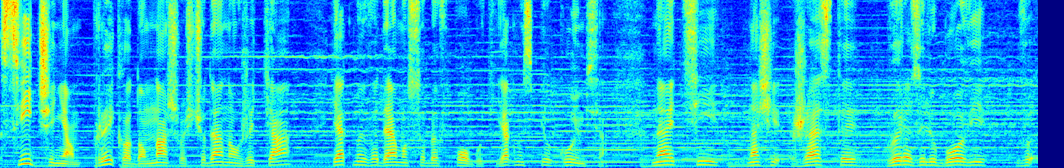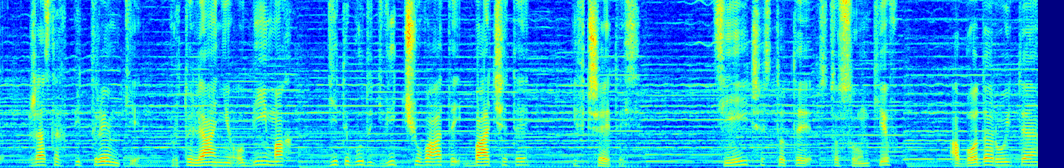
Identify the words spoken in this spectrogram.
Свідченням, прикладом нашого щоденного життя, як ми ведемо себе в побуті, як ми спілкуємося, навіть ці наші жести, вирази любові в жестах підтримки, притулянні, обіймах, діти будуть відчувати, бачити і вчитись цієї чистоти стосунків або даруйте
